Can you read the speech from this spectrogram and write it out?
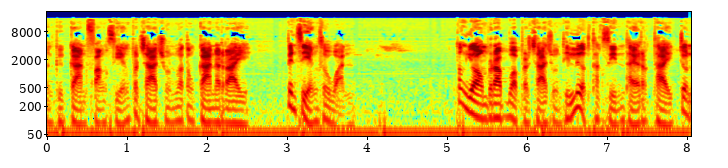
มันคือการฟังเสียงประชาชนว่าต้องการอะไร เป็นเสียงสวรรค์ ต้องยอมรับว่าประชาชนที่เลือกทักษิณไทยรักไทยจน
